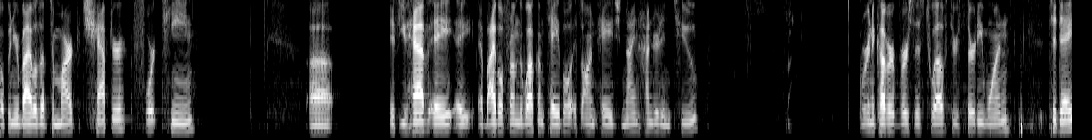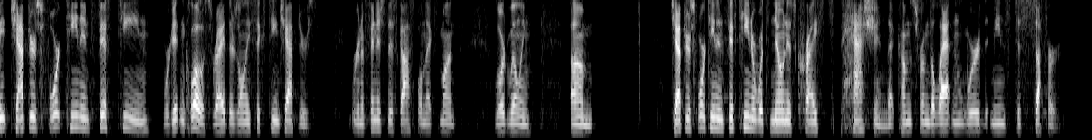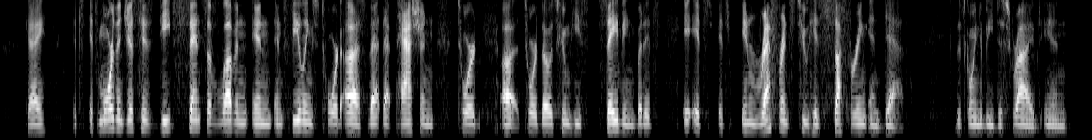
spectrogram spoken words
Open your Bibles up to Mark chapter 14. Uh, if you have a, a, a, Bible from the welcome table, it's on page 902. We're going to cover verses 12 through 31 today. Chapters 14 and 15, we're getting close, right? There's only 16 chapters. We're going to finish this gospel next month, Lord willing. Um, Chapters 14 and 15 are what's known as Christ's passion. That comes from the Latin word that means to suffer. Okay? It's, it's more than just his deep sense of love and, and, and feelings toward us, that, that passion toward, uh, toward those whom he's saving, but it's, it's, it's in reference to his suffering and death that's going to be described in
